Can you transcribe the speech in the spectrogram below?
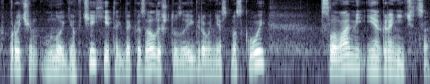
Впрочем, многим в Чехии тогда казалось, что заигрывание с Москвой словами и ограничится.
